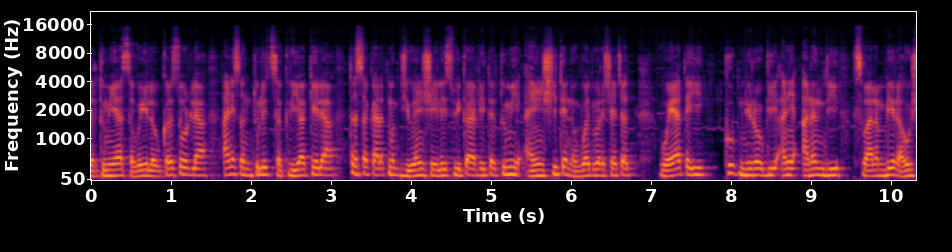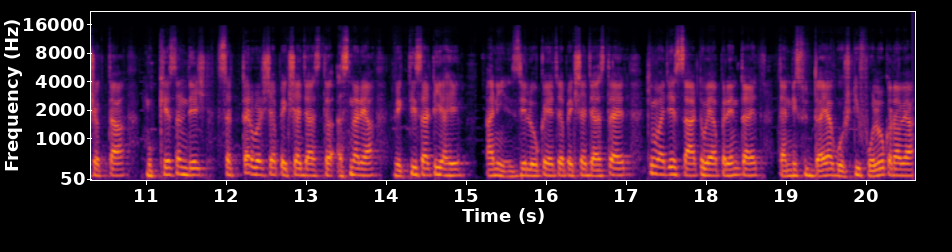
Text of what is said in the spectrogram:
जर तुम्ही या सवयी लवकर सोडल्या आणि संतुलित सक्रिया केल्या तर सकारात्मक जीवनशैली स्वीकारली तर तुम्ही ऐंशी ते नव्वद वर्षाच्या वयातही खूप निरोगी आणि आनंदी स्वावलंबी राहू शकता. मुख्य संदेश सत्तर वर्षापेक्षा जास्त असणाऱ्या व्यक्तीसाठी आहे. आणि जे लोक याच्यापेक्षा जास्त आहेत किंवा जे साठ वयापर्यंत आहेत त्यांनीसुद्धा या गोष्टी फॉलो कराव्या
